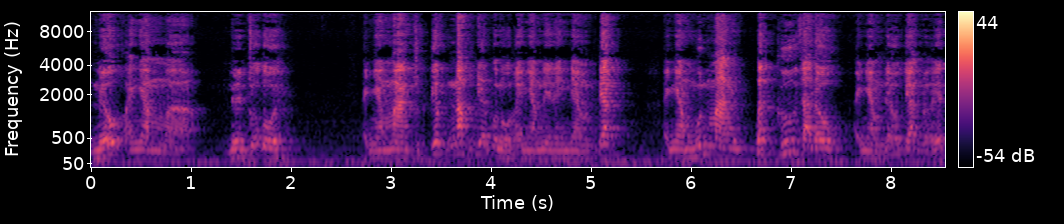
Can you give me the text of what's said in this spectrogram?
nếu anh em mà lên chỗ tôi anh em mang trực tiếp nắp đĩa con hột anh em lên anh em test anh em muốn mang bất cứ ra đâu anh em đều test được hết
